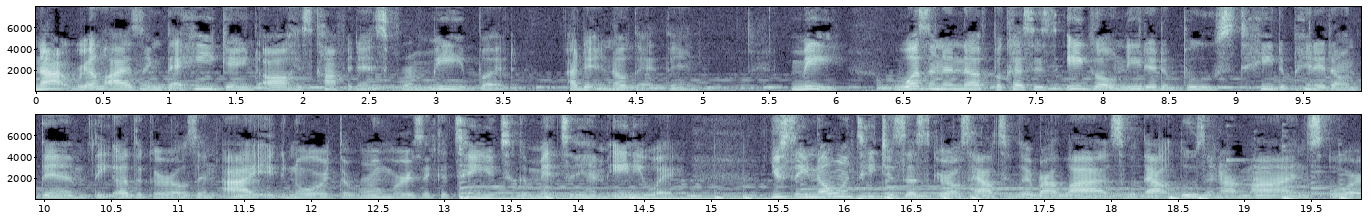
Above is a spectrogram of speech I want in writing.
not realizing that he gained all his confidence from me, but I didn't know that then. Me wasn't enough because his ego needed a boost. He depended on them, the other girls, and I ignored the rumors and continued to commit to him anyway. You see, no one teaches us girls how to live our lives without losing our minds or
